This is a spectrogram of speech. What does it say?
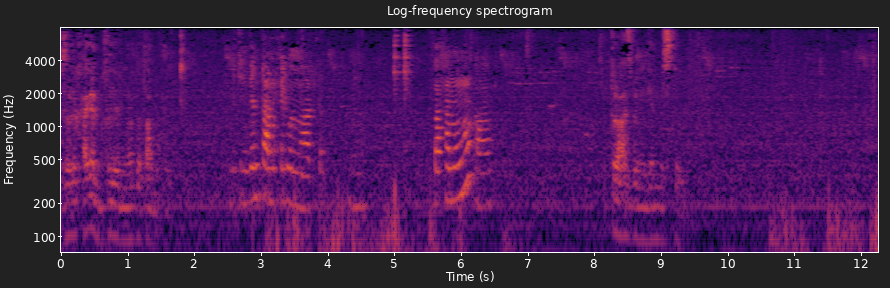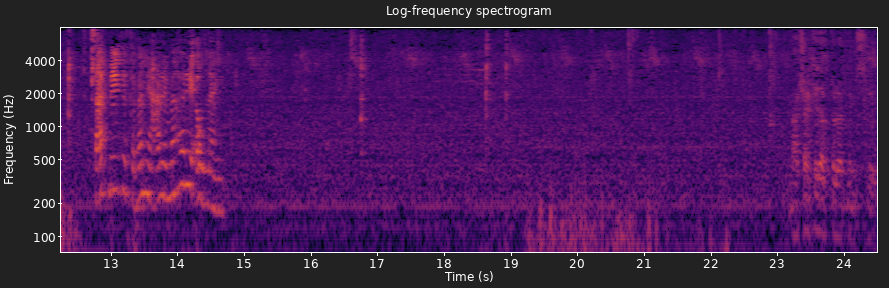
وعايز أقول لك حاجة المخلل النهارده طعمه حلو. بتنجان طعمه حلو النهارده. صح يا ماما؟ آه. قلت له عايز باذنجان مستوي. ساعات بيجي كمان يا علي مهري أو ني عشان كده قلت له مستوي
